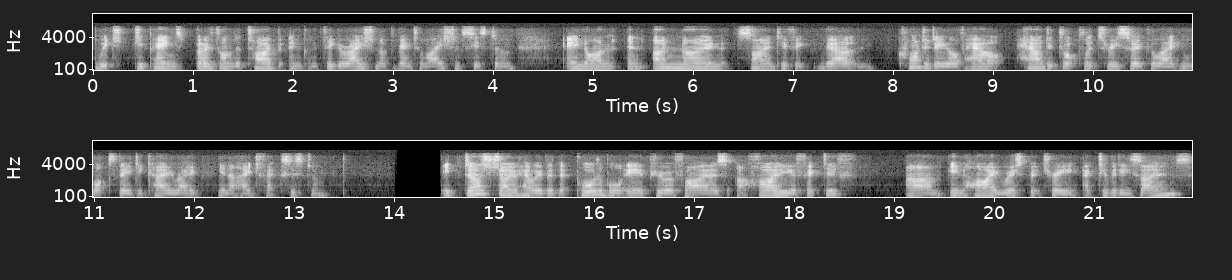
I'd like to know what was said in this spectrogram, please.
which depends both on the type and configuration of the ventilation system and on an unknown scientific quantity of how, how do droplets recirculate and what's their decay rate in a HVAC system. It does show, however, that portable air purifiers are highly effective um, in high respiratory activity zones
